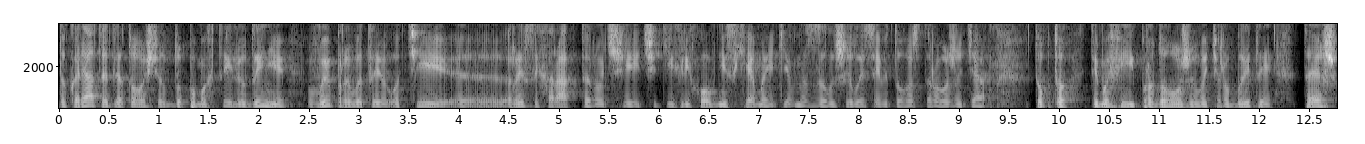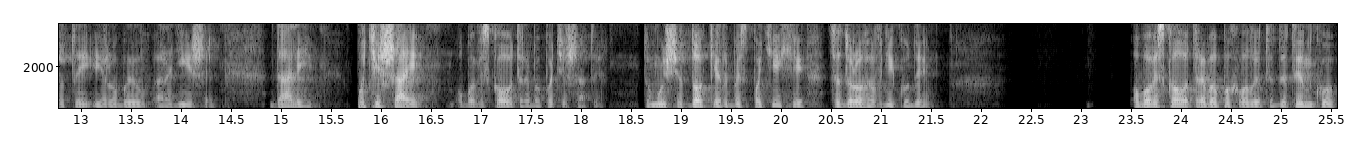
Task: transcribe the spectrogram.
Докоряти для того, щоб допомогти людині виправити ті риси характеру чи, чи ті гріховні схеми, які в нас залишилися від того старого життя. Тобто, Тимофій, продовжувати робити те, що ти і робив раніше. Далі потішай, обов'язково треба потішати, тому що докір без потіхи це дорога в нікуди. Обов'язково треба похвалити дитинку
